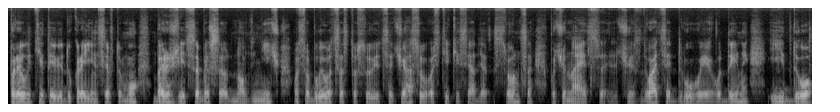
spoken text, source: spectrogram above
прилетіти від українців. Тому бережіть себе все одно в ніч. Особливо це стосується часу. Ось тільки сяде сонце, починається чи з 22 години і до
